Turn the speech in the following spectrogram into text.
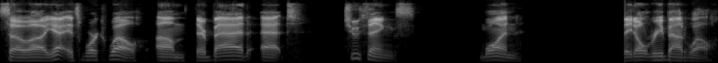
So uh, yeah, it's worked well. Um, they're bad at two things. One, they don't rebound well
